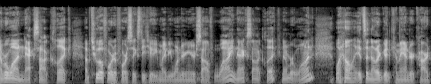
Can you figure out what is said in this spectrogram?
Number one, Knacksaw Clique, up 204 to 462. You might be wondering yourself, why Knacksaw Clique, number one? Well, it's another good commander card.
